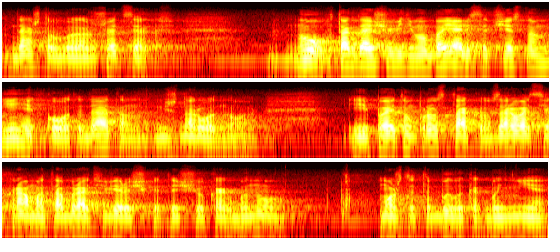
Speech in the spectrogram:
да, чтобы разрушать церковь. Ну, тогда еще, видимо, боялись общественного мнения какого-то, да, там, международного. И поэтому просто так взорвать все храмы, отобрать у верующих, это еще как бы, ну, может, это было как бы не,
